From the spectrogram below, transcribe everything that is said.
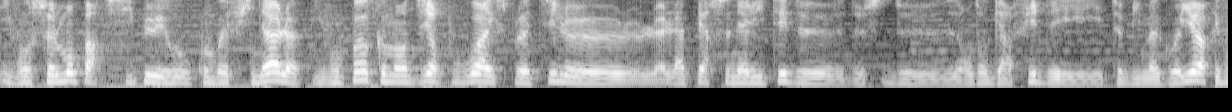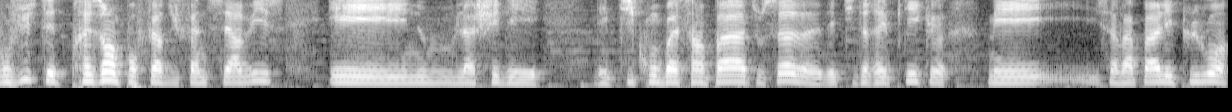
ils vont seulement participer au combat final. Ils vont pas, comment dire, pouvoir exploiter le, la personnalité de, de, Andrew Garfield et, Tobey Maguire. Ils vont juste être présents pour faire du fan service et nous lâcher des, des petits combats sympas, tout ça, des petites répliques, mais ça va pas aller plus loin.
